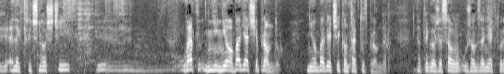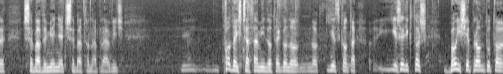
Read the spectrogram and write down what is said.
y, elektryczności, łat, nie, nie obawiać się prądu, nie obawiać się kontaktu z prądem. Dlatego, że są urządzenia, które trzeba wymieniać, trzeba to naprawić. Podejść czasami do tego, no, no jest kontakt. Jeżeli ktoś boi się prądu, to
